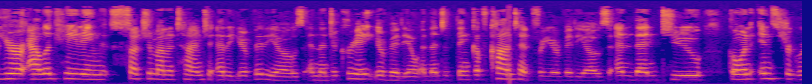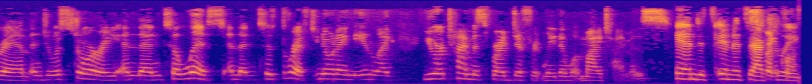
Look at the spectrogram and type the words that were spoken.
you're allocating such amount of time to edit your videos and then to create your video and then to think of content for your videos and then to go on Instagram and do a story and then to list and then to thrift. You know what I mean? Like your time is spread differently than what my time is. And it's and it's actually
